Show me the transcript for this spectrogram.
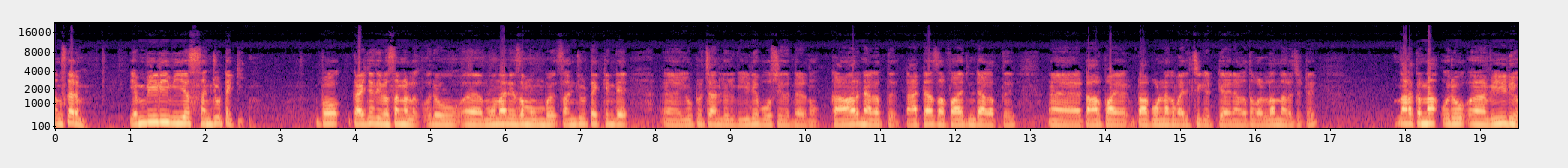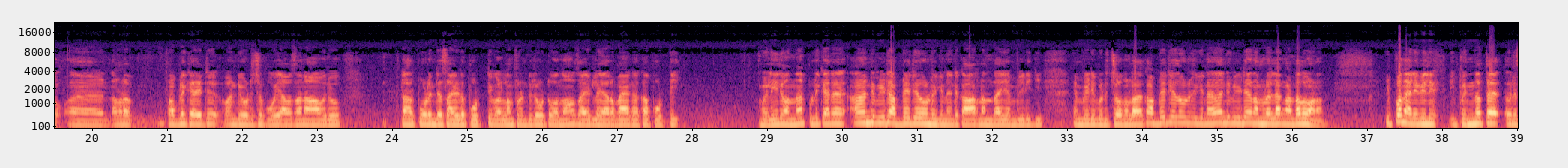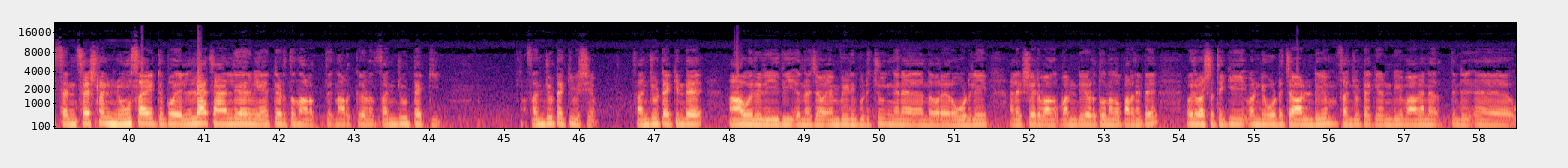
നമസ്കാരം. M V D V S Sanju techie. ഇപ്പോൾ കഴിഞ്ഞ ദിവസങ്ങളിൽ ഒരു മൂന്നാൽ ദിവസം മുമ്പ് സഞ്ജു ടെക്കിന്റെ യൂട്യൂബ് ചാനലിൽ ഒരു വീഡിയോ പോസ്റ്റ് ചെയ്തിട്ടുണ്ടായിരുന്നു. കാറിനകത്ത് ടാറ്റ സഫാരിന്റെ അകത്ത് ടാർപ്പായ ടാർപോളിനൊക്കെ വലിച്ചു കെട്ടി അതിനകത്ത് വെള്ളം നിറച്ചിട്ട് നടക്കുന്ന ഒരു വീഡിയോ നമ്മുടെ പബ്ലിക്കായിട്ട് വണ്ടി ഓടിച്ച് പോയി. അവസാനം ആ ഒരു ടാർപോളിന്റെ സൈഡ് പൊട്ടി വെള്ളം ഫ്രണ്ടിലോട്ട് വന്നോ. സൈഡിൽ എയർ ബാഗ് ഒക്കെ പൊട്ടി വെളിയിൽ വന്ന് പുള്ളിക്കാരെ അതിന്റെ വീഡിയോ അപ്ഡേറ്റ് ചെയ്തുകൊണ്ടിരിക്കുന്നത് അതിന്റെ കാരണം എന്തായി? എം വി ഡിക്ക് എം വി ഡി പിടിച്ചോ എന്നുള്ളതൊക്കെ അപ്ഡേറ്റ് ചെയ്തുകൊണ്ടിരിക്കുന്നത് അതിന്റെ വീഡിയോ നമ്മളെല്ലാം കണ്ടതുമാണ്. ഇപ്പൊ നിലവിൽ ഇപ്പൊ ഇന്നത്തെ ഒരു സെൻസേഷണൽ ന്യൂസ് ആയിട്ട് ഇപ്പോൾ എല്ലാ ചാനലുകാരും ഏറ്റെടുത്ത് നടത്തി നടക്കുകയാണ് സഞ്ജു ടെക്കി. സഞ്ജു ടെക്കി വിഷയം. സഞ്ജു ടെക്കിന്റെ ആ ഒരു രീതി എന്ന് വെച്ചാൽ എം വി ഡി പിടിച്ചു. ഇങ്ങനെ എന്താ പറയാ റോഡിൽ അലക്ഷ്യ ഒരു വണ്ടി എടുത്തു എന്നൊക്കെ പറഞ്ഞിട്ട് ഒരു വർഷത്തേക്ക് വണ്ടി ഓടിച്ച ആളിന്റെയും സഞ്ജു ടെക്കേന്റെയും വാഹനത്തിന്റെ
